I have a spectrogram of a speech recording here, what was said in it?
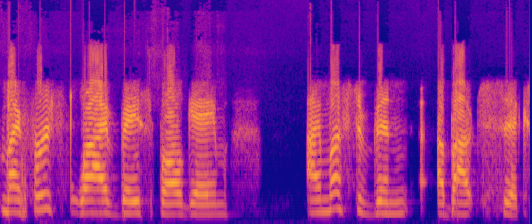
My first live baseball game, I must have been about six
